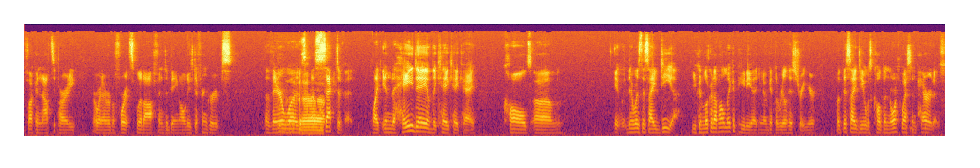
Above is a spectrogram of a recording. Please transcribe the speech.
fucking Nazi party or whatever before it split off into being all these different groups. There was a Uh. sect of it, like in the heyday of the KKK, called um, it, there was this idea. You can look it up on Wikipedia, you know, get the real history here. But this idea was called the Northwest Imperative,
